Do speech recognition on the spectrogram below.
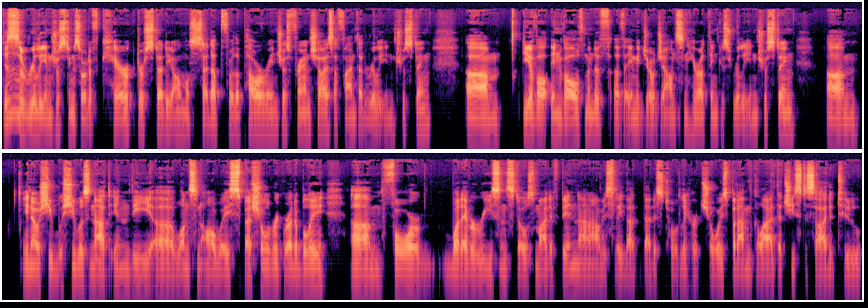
This is a really interesting sort of character study, almost set up for the Power Rangers franchise. I find that really interesting. Um, the evol- involvement of, of Amy Jo Johnson here, I think, is really interesting. Um, you know she she was not in the uh, once and always special regrettably um, for whatever reasons those might have been and obviously that that is totally her choice but i'm glad that she's decided to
